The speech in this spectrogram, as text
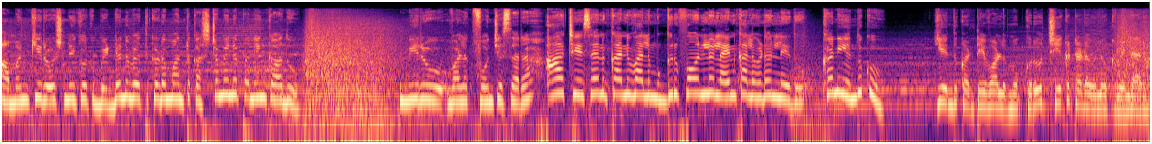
అమన్కి రోషనీకి ఒక బిడ్డను వెతకడం అంత కష్టమైన పనేం కాదు. మీరు వాళ్ళకి ఫోన్ చేశారా? ఆ చేశాను కానీ వాళ్ళ ముగ్గురు ఫోన్లో లైన్ కలవడం లేదు. కానీ ఎందుకు? ఎందుకంటే వాళ్ళు ముగ్గురు చీకటడవిలోకి వెళ్ళారు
